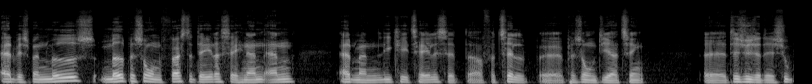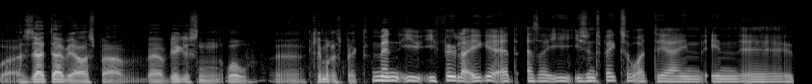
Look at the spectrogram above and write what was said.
at hvis man mødes med personen første date og ser hinanden anden, at man lige kan i talesætte og fortælle øh, personen de her ting. Øh, det synes jeg, det er super. Altså der, der vil jeg også bare være virkelig sådan, wow, øh, kæmpe respekt. Men I, I føler ikke, at altså, I, I synes begge to, at det er en, en øh,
